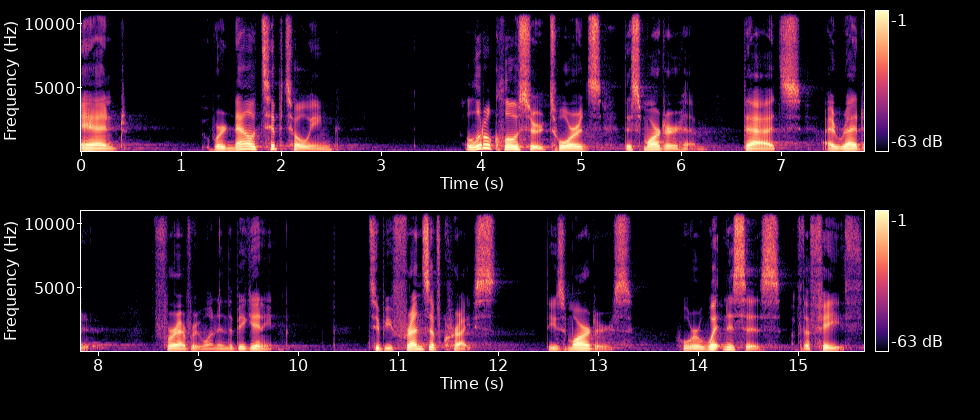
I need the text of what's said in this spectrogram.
And we're now tiptoeing a little closer towards this martyr hymn that I read for everyone in the beginning. To be friends of Christ, these martyrs who were witnesses of the faith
